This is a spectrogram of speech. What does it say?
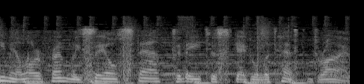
email our friendly sales staff today to schedule a test drive.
